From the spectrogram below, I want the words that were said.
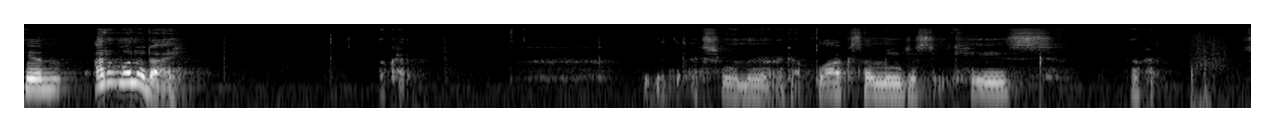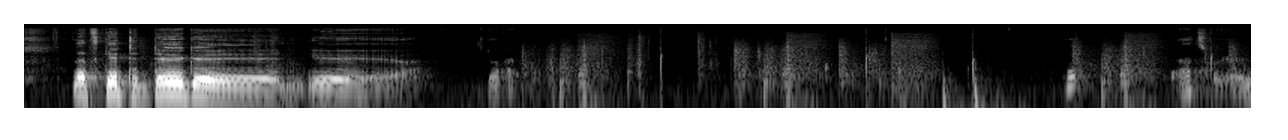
and I don't want to die. Okay. We get the extra one there. I got blocks on me just in case. Okay. Let's get to digging. Yeah. Okay. Oh, that's weird.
